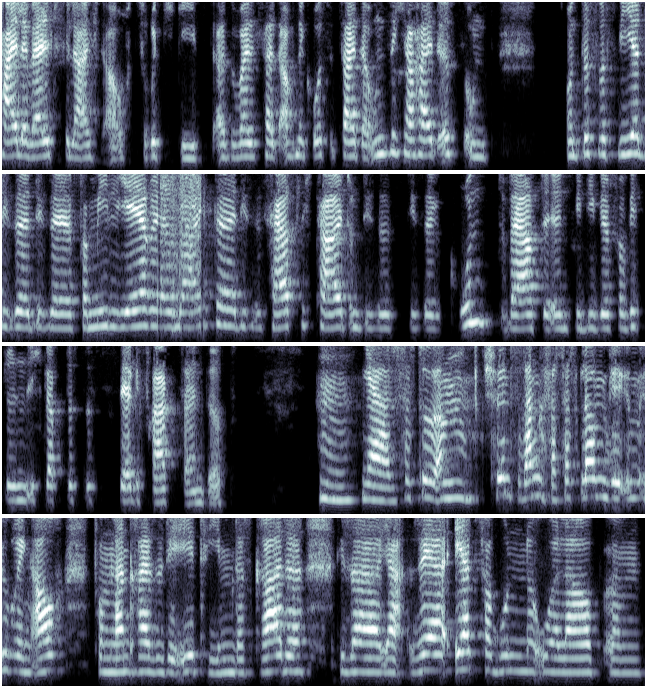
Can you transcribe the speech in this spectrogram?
heile Welt vielleicht auch zurückgibt. Also weil es halt auch eine große Zeit der Unsicherheit ist und und das, was wir, diese, diese familiäre Seite, dieses Herzlichkeit und dieses, diese Grundwerte irgendwie, die wir vermitteln, ich glaube, dass das sehr gefragt sein wird. Hm, ja, das hast du ähm, schön zusammengefasst. Das glauben wir im Übrigen auch vom Landreise.de-Team, dass gerade dieser ja, sehr erdverbundene Urlaub, ähm,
